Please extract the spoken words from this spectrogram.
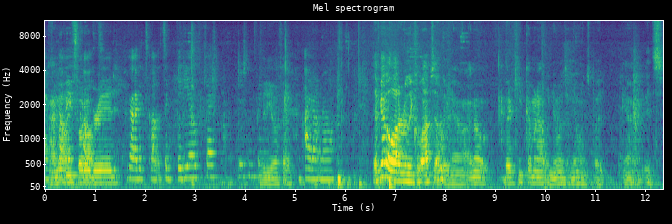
I forgot what iMovie, it's called. I forgot what it's called. It's like Video Effect or something. Video Effect. I don't know. They've got a lot of really cool apps out there now. I know they keep coming out with new ones and new ones, but yeah, it's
